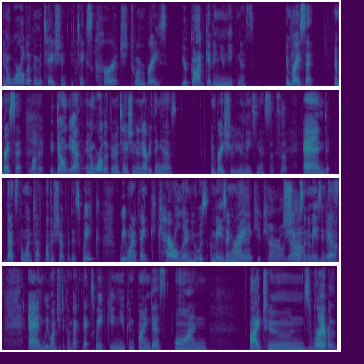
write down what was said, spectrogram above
In a world of imitation, it takes courage to embrace your God given uniqueness. Embrace it. Embrace it. Love it. You don't, yeah. In a world of imitation, and everything is, embrace your uniqueness. That's it. And that's the One Tough Mother show for this week. We want to thank Carole Lynne, who was amazing, right? Thank you, Carole. She yeah. was an amazing Yeah. guest. And we want you to come back next week, and you can find us on iTunes, wherever. the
